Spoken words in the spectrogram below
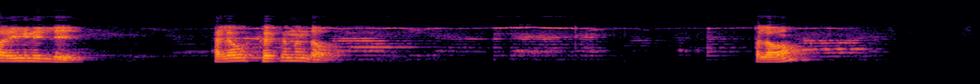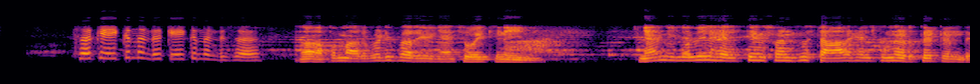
കഴിയണില്ലേ ഹലോ കേൾക്കുന്നുണ്ടോ? ഹലോ സർ കേൾക്കുന്നുണ്ട് കേൾക്കുന്നുണ്ട് സർ ആ അപ്പൊ മറുപടി പറയൂ ഞാൻ ചോദിക്കണേ ഞാൻ നിലവിൽ ഹെൽത്ത് ഇൻഷുറൻസ് സ്റ്റാർ ഹെൽത്ത് നിന്ന് എടുത്തിട്ടുണ്ട്.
